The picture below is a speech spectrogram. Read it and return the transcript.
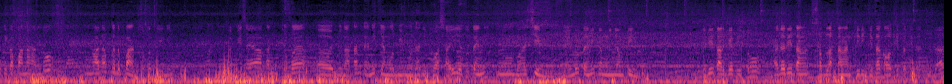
ketika panahan itu menghadap ke depan seperti ini. Tapi saya akan coba e, gunakan teknik yang lebih mudah dikuasai yaitu teknik Imam Hashim. Nah, itu teknik yang menyamping. Jadi target itu ada di tang sebelah tangan kiri kita kalau kita tidak sudah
